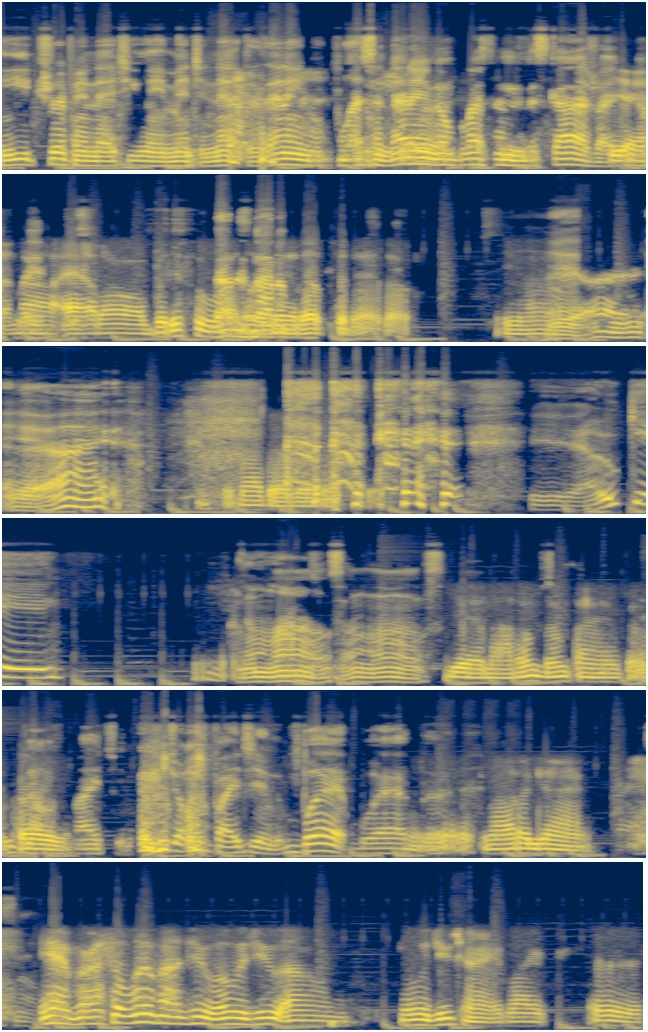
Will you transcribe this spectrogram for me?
and you tripping that you ain't mentioned that because that ain't no blessing. That ain't no blessing in disguise, right Yeah, there. nah, at all. But it's a lot That that not a- led up to that, though. You know, Yeah, all right. Yeah, all right. it's a lot that led up to that. yeah, okay. Them loans, them loans. Yeah, nah, them them things go Them crazy. Bite you. Jones bite you in the butt, boy. Yeah, it's not a game. Yeah, bro. So what about you? What would you um what would you change? Like or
